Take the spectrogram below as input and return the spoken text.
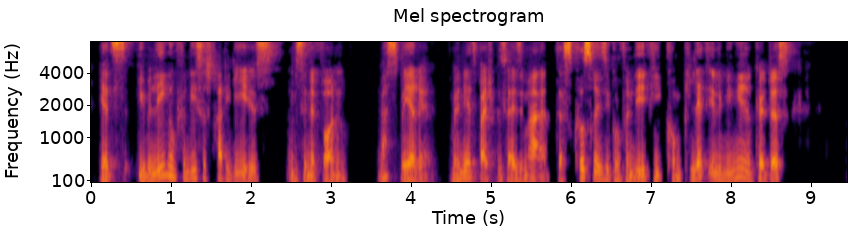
Jetzt Überlegung von dieser Strategie ist im Sinne von, was wäre, wenn du jetzt beispielsweise mal das Kursrisiko von DeFi komplett eliminieren könntest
